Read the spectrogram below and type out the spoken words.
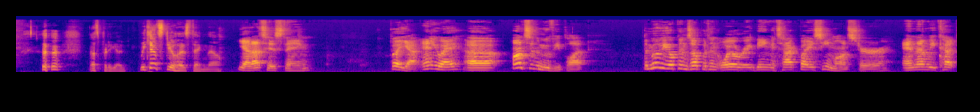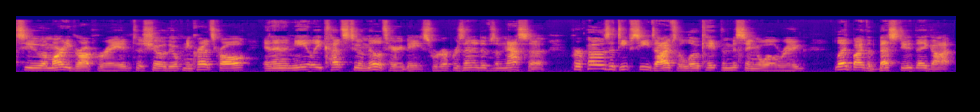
That's pretty good. We can't steal his thing though. Yeah, that's his thing. But yeah, anyway, uh, onto the movie plot. The movie opens up with an oil rig being attacked by a sea monster, and then we cut to a Mardi Gras parade to show the opening credits crawl, and then immediately cuts to a military base where representatives of NASA propose a deep sea dive to locate the missing oil rig, led by the best dude they got,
